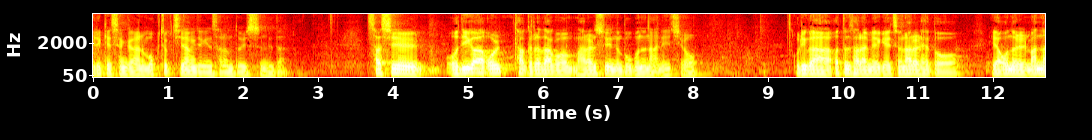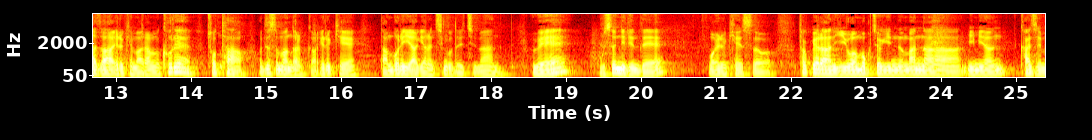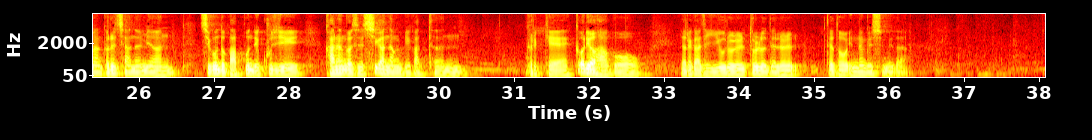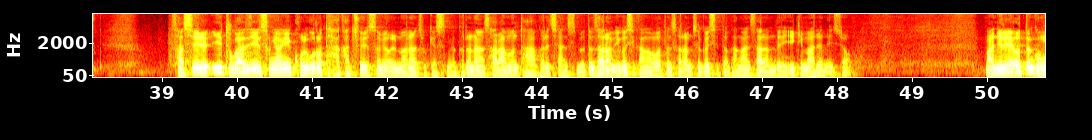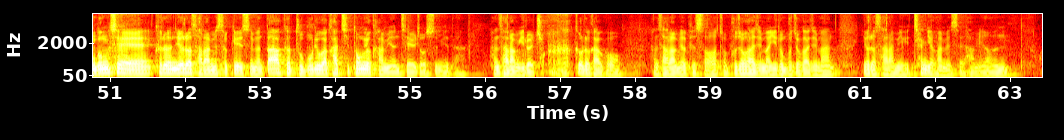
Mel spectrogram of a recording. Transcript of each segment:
이렇게 생각하는 목적 지향적인 사람도 있습니다. 사실 어디가 옳다 그러다고 말할 수 있는 부분은 아니죠. 우리가 어떤 사람에게 전화를 해도 야 오늘 만나자 이렇게 말하면 그래 좋다 어디서 만날까 이렇게 단번에 이야기하는 친구도 있지만 왜 무슨 일인데 뭐 이렇게 해서 특별한 이유와 목적이 있는 만남이면 가지만 그렇지 않으면 지금도 바쁜데 굳이 가는 것은 시간 낭비 같은 그렇게 꺼려하고 여러 가지 이유를 둘러댈 때도 있는 것입니다. 사실 이 두 가지 성향이 골고루 다 갖추어 있으면 얼마나 좋겠습니까? 그러나 사람은 다 그렇지 않습니다. 어떤 사람 이것이 강하고 어떤 사람 저것이 더 강한 사람들이 있기 마련이죠. 만일에 어떤 공동체에 그런 여러 사람이 섞여 있으면 딱 그 두 부류가 같이 동역하면 제일 좋습니다. 한 사람 일을 쫙 끌어가고 한 사람 옆에서 좀 부족하지만 일은 부족하지만 여러 사람이 챙겨가면서 하면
